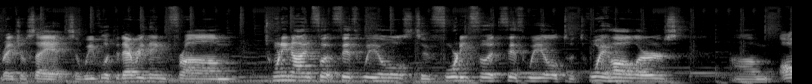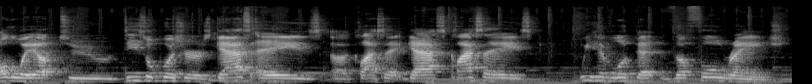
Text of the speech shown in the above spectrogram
Rachel say it. So we've looked at everything from 29 foot fifth wheels to 40 foot fifth wheel to toy haulers, um, all the way up to diesel pushers, gas A's, uh, class A, gas class A's. We have looked at the full range.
